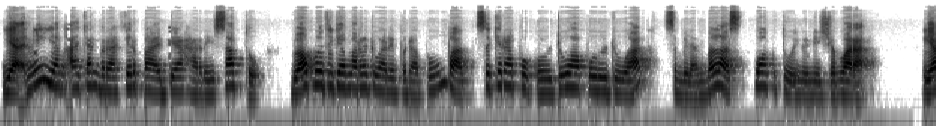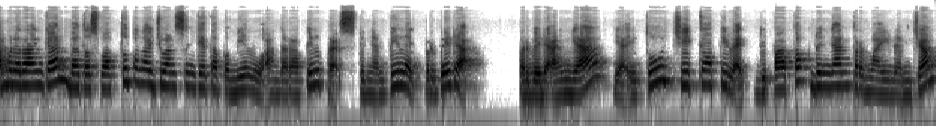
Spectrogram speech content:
yakni yang akan berakhir pada hari Sabtu 23 Maret 2024 sekira pukul 22.19 waktu Indonesia Barat. Ia menerangkan batas waktu pengajuan sengketa pemilu antara Pilpres dengan Pileg berbeda. Perbedaannya yaitu jika Pileg dipatok dengan permainan jam,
